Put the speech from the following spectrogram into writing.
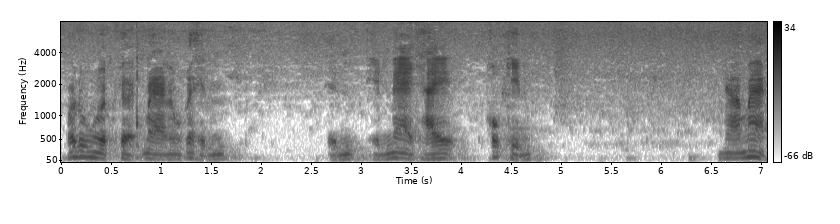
เพราะลุงหนวดเกิดมาเราก็เห็น เห็นเห็นแม่ใช้คกหินงามมาก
